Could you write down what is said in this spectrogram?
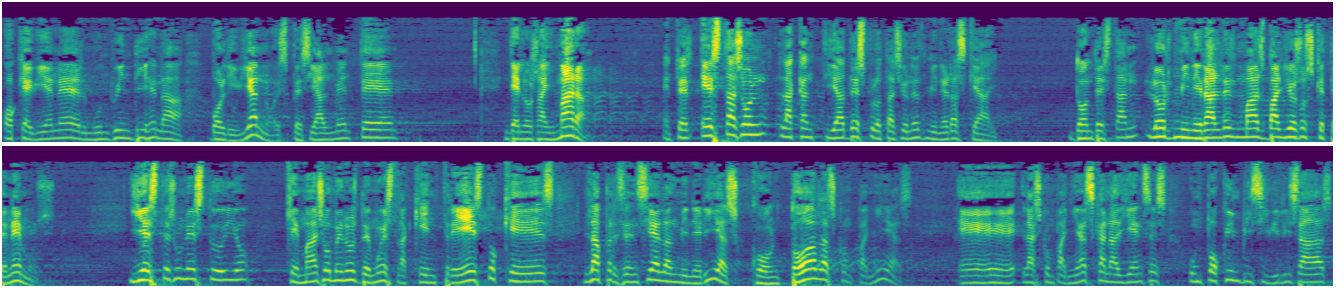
o que viene del mundo indígena boliviano, especialmente de los Aymara. Entonces, estas son la cantidad de explotaciones mineras que hay, donde están los minerales más valiosos que tenemos. Y este es un estudio que más o menos demuestra que entre esto que es la presencia de las minerías con todas las compañías, eh, las compañías canadienses un poco invisibilizadas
